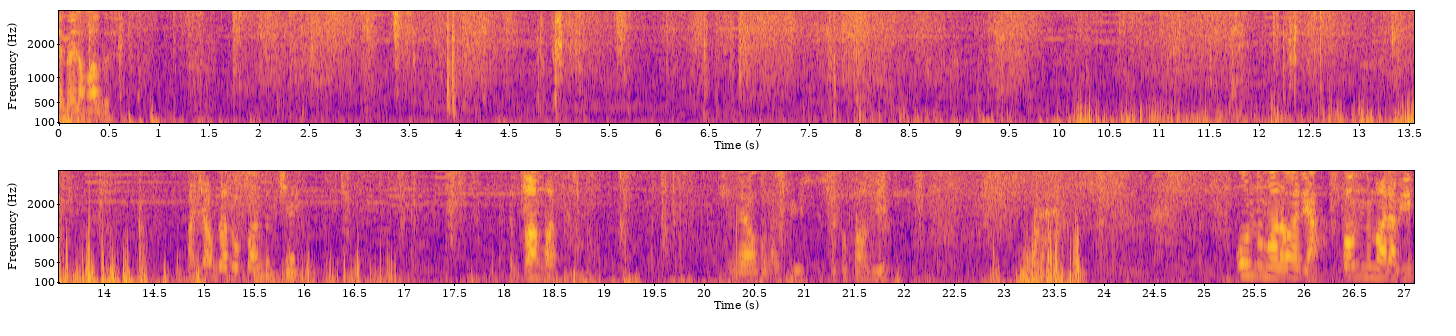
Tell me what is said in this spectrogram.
Emel hazır. Paçamda toplandım ki ıslanmaz. Şimdi ben bunu bir üst üste toparlayayım. 10 numara var ya, 10 numara bir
